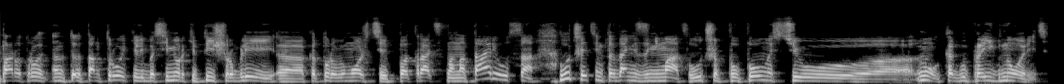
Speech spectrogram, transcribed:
пару э, там тройки либо семерки тысяч рублей, э, которые вы можете потратить на нотариуса, лучше этим тогда не заниматься, лучше полностью, э, ну, как бы проигнорить,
